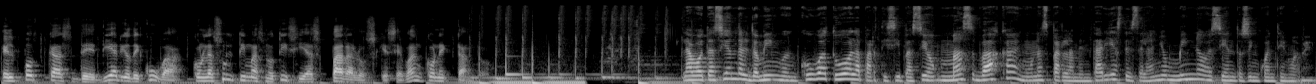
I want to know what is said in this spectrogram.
el podcast de Diario de Cuba con las últimas noticias para los que se van conectando. La votación del domingo en Cuba tuvo la participación más baja en unas parlamentarias desde el año 1959.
